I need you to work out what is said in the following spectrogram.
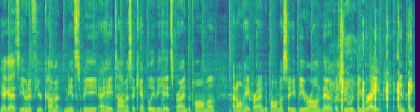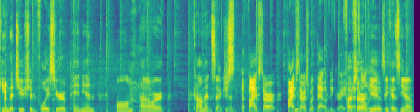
Yeah, guys, even if your comment needs to be, I hate Thomas, I can't believe he hates Brian De Palma. I don't hate Brian De Palma, so you'd be wrong there, but you would be right in thinking that you should voice your opinion on our comment section. Just a five star, five stars with that would be great. Five That's star review, because, you know,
